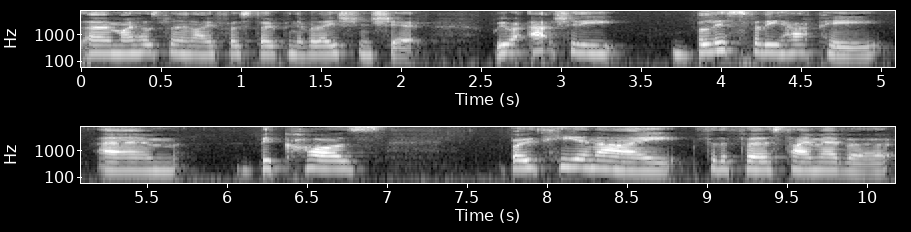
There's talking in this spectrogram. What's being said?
uh, my husband and I first opened the relationship, we were actually blissfully happy um, because both he and I, for the first time ever,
